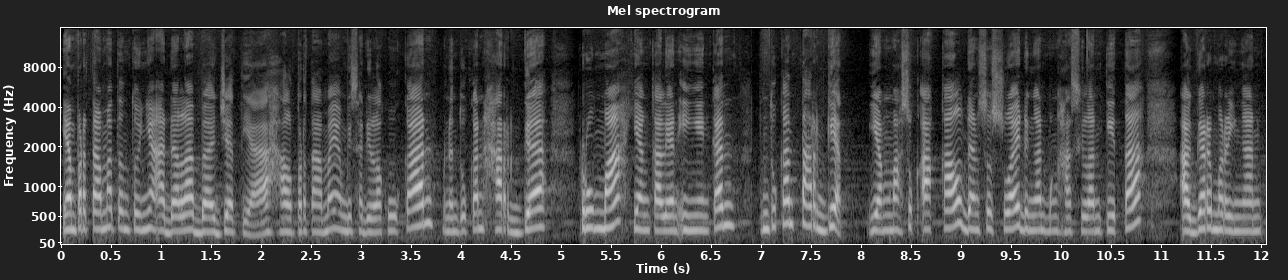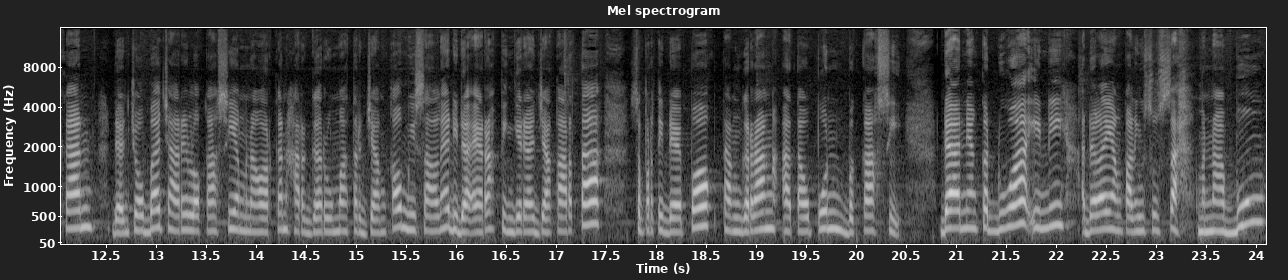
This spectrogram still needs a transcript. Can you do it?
Yang pertama tentunya adalah budget ya. Hal pertama yang bisa dilakukan menentukan harga rumah yang kalian inginkan, tentukan target yang masuk akal dan sesuai dengan penghasilan kita agar meringankan dan coba cari lokasi yang menawarkan harga rumah terjangkau misalnya di daerah pinggiran Jakarta seperti Depok, Tangerang ataupun Bekasi. Dan yang kedua ini adalah yang paling susah menabung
